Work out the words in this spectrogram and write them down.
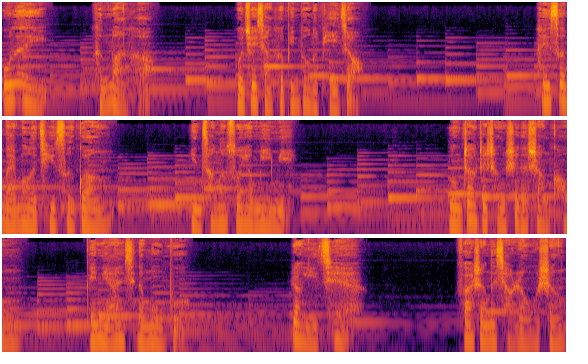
屋内很暖和，我却想喝冰冻的啤酒。黑色埋没了七色光，隐藏了所有秘密，笼罩着城市的上空，给你安心的幕布，让一切发生的悄然无声。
